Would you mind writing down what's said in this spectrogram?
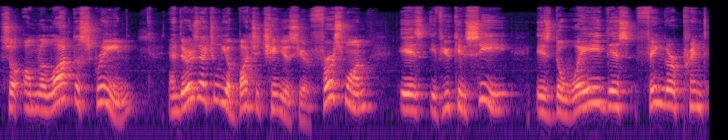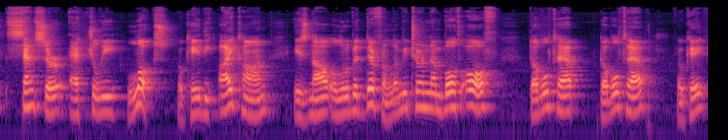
so I'm gonna lock the screen and there's actually a bunch of changes here. First one is if you can see is the way this fingerprint sensor actually looks. Okay, the icon is now a little bit different. Let me turn them both off. Double tap, double tap. Okay,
